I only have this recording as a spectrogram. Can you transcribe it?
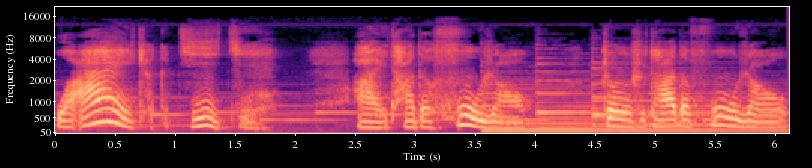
我爱这个季节，爱它的富饶，正是它的富饶，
